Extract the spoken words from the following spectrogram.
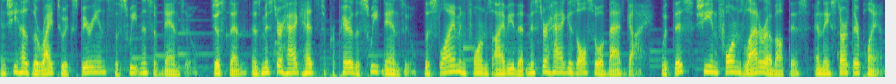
and she has the right to experience the sweetness of Danzu. Just then, as Mr. Hag heads to prepare the sweet Danzu, the slime informs Ivy that Mr. Hag is also a bad guy. With this, she informs Latera about this, and they start their plan.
